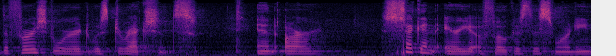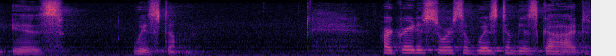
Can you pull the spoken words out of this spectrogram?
the first word was directions. And our second area of focus this morning is wisdom. Our greatest source of wisdom is God.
